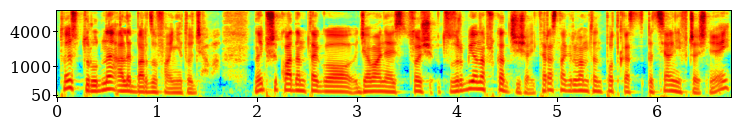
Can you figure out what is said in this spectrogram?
To jest trudne, ale bardzo fajnie to działa. No i przykładem tego działania jest coś, co zrobiłem na przykład dzisiaj. Teraz nagrywam ten podcast specjalnie wcześniej,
